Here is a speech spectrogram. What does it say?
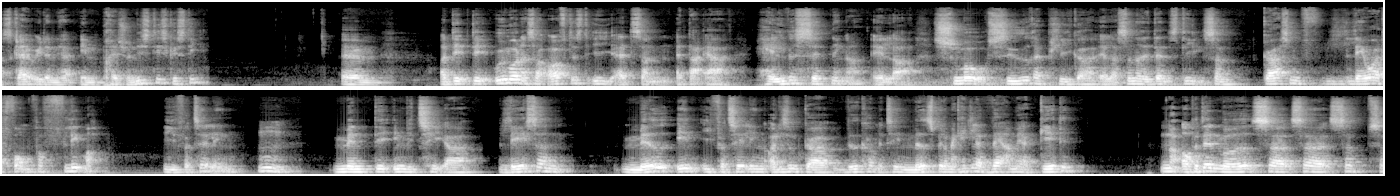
skrev i den her impressionistiske stil. Øhm, og det, det udmunder sig oftest i, at, sådan, at der er halve sætninger, eller små sidereplikker, eller sådan noget i den stil, som gør sådan, laver et form for flimmer i fortællingen. Mm. Men det inviterer læseren med ind i fortællingen, og ligesom gør vedkommende til en medspiller. Man kan ikke lade være med at gætte Nå. og på den måde, så, så, så, så,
